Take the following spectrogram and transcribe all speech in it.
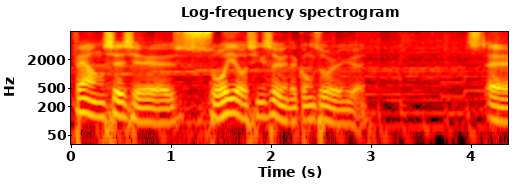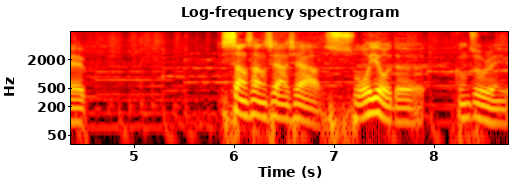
非常谢谢所有新社员的工作人员，呃，上上下下所有的工作人员。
